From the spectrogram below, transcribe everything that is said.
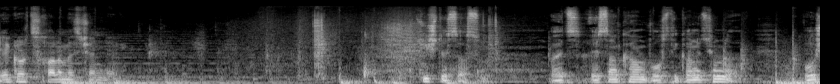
Երկրորդ սխալը մեզ չեն ների։ Ճիշտ ես ասում, բայց այս անգամ ոստիկանությունը ոչ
